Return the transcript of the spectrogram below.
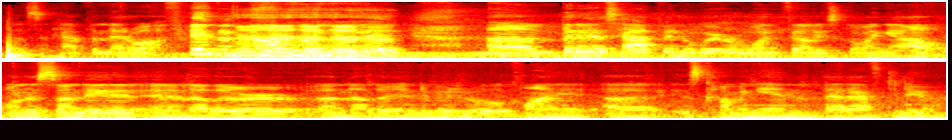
Doesn't happen that often, um, but it has happened where one family's going out on a Sunday and, and another another individual client uh, is coming in that afternoon.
